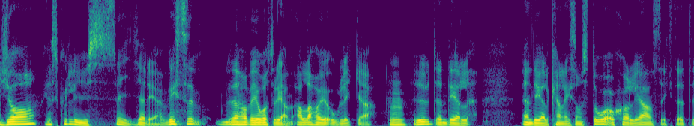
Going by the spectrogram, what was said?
Ja, jag skulle ju säga det. Vissa, där har vi återigen, alla har ju olika Mm. hud. En del, en del kan liksom stå och skölja ansiktet i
